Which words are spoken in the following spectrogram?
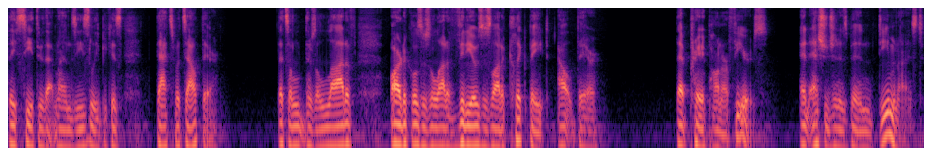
they see through that lens easily because that's what's out there. That's a there's a lot of articles, there's a lot of videos, there's a lot of clickbait out there that prey upon our fears. And estrogen has been demonized.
